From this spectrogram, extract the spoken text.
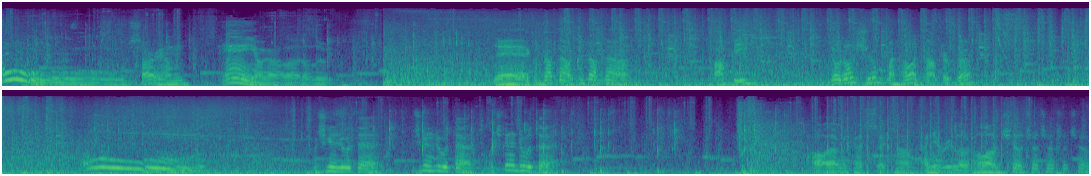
Oh, sorry, homie. Dang, y'all got a lot of loot. Yeah, come drop down, come drop down. Poppy. Yo, don't shoot my helicopter, bro. Oh. What you gonna do with that? What you gonna do with that? What you gonna do with that? Oh, that would be kind of sick, huh? I need to reload. Hold on, chill, chill, chill, chill, chill.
